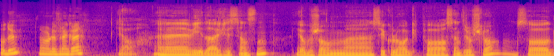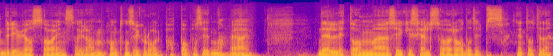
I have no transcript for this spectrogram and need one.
Og du? hva var du for en kar? Ja, eh, Vidar Kristiansen. Jobber som eh, psykolog på A-senter i Oslo. Så driver vi også Instagram-kontoen Psykologpappa på siden. Da. Jeg deler litt om eh, psykisk helse og råd og tips knytta til det.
